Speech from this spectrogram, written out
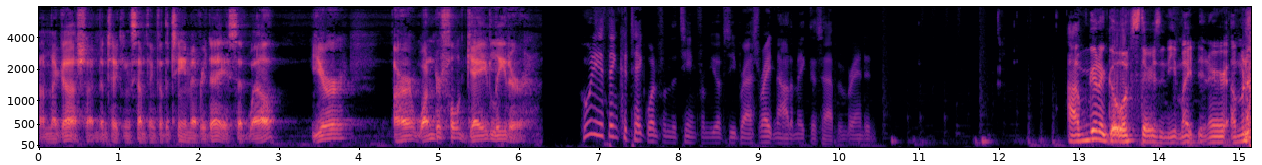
Oh my gosh, I've been taking something for the team every day. He said, Well, you're our wonderful gay leader. Who do you think could take one from the team from UFC Brass right now to make this happen, Brandon? I'm gonna go upstairs and eat my dinner. I'm gonna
